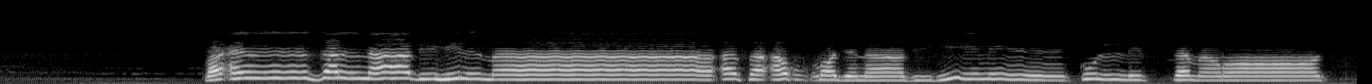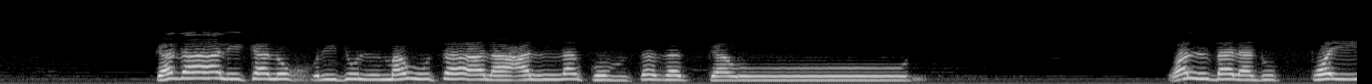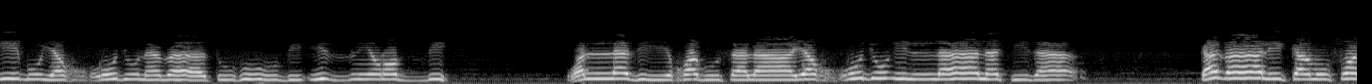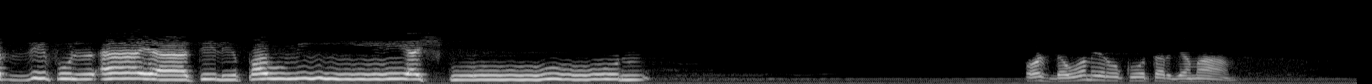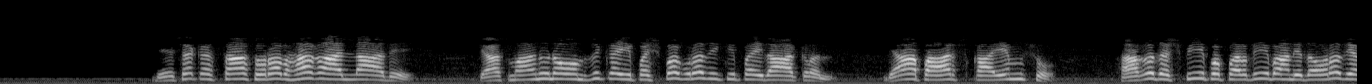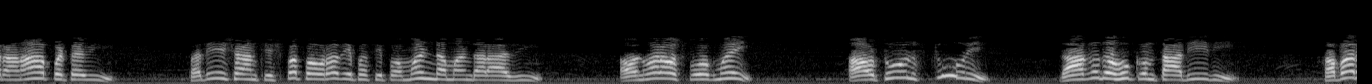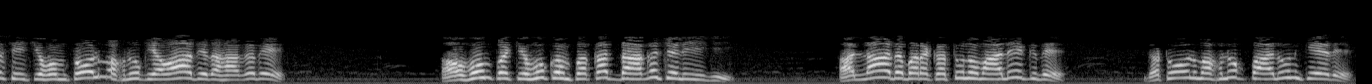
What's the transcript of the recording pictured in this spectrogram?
فَأَنزَلْنَا بِهِ الْمَاءَ فَأَخْرَجْنَا بِهِ مِن كُلِّ الثَّمَرَاتِ كَذَلِكَ نُخْرِجُ الْمَوْتَى لَعَلَّكُمْ تَذَكَّرُونَ وَالْبَلَدُ الطَّيِّبُ يَخْرُجُ نَبَاتُهُ بِإِذْنِ رَبِّهِ وَالَّذِي خَبُثَ لَا يَخْرُجُ إِلَّا نَكِدًا. كَذَلِكَ نُصَرِّفُ الْآيَاتِ لِقَوْمٍ يَشْكُرُونَ. اوس د ومه رکو ترجمه. بشک تاسو رب هغه الله دی چې اسمانونه أو مځکه یې په شپږ ورځې پیدا کړل. بیا په عرش قائم شو. هغه د شپې په پردې باندې د ورځې رڼا پټوي. په دې شان چې شپه په ورځې پسې په منډه منډه راځي. او نمر او سپوږمۍ او ټول ستوري داغه د حکم تابع دي. خبر شي چې هم ټول مخلوق یوازې د هغه دی او هم پکې حکم فقط داغه چلیږي. الله د برکتونو مالک دی د ټول مخلوق پالون کې دی.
